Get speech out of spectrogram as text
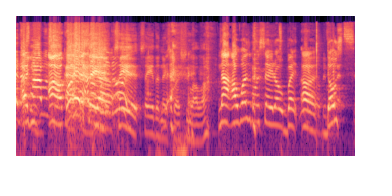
it. That's you- why I was. oh, okay. Go ahead and I say it. Say it. Say the next question, Lala. Nah, I was gonna say though, but uh, those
